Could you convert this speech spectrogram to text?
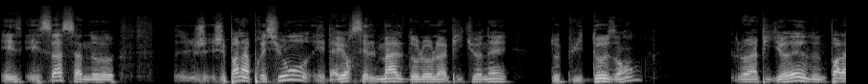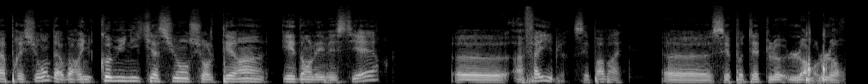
Et, et ça, ça ne, j'ai pas l'impression, et d'ailleurs c'est le mal de l'Olympique lyonnais depuis deux ans, l'Olympique lyonnais ne donne pas l'impression d'avoir une communication sur le terrain et dans les vestiaires euh, infaillible. C'est pas vrai. Euh, c'est peut-être leur,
